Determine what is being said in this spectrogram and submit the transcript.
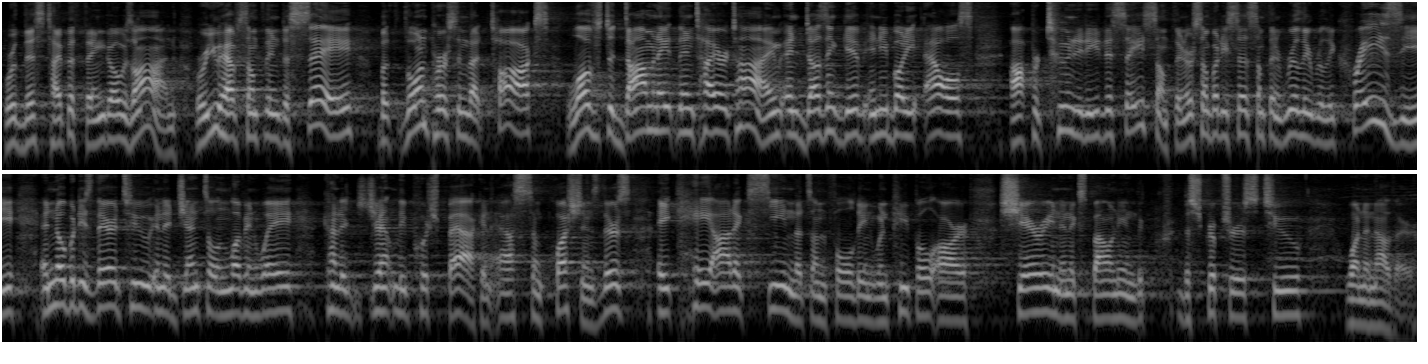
where this type of thing goes on, where you have something to say, but the one person that talks loves to dominate the entire time and doesn't give anybody else opportunity to say something, or somebody says something really, really crazy, and nobody's there to, in a gentle and loving way, kind of gently push back and ask some questions. There's a chaotic scene that's unfolding when people are sharing and expounding the, the scriptures to one another.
